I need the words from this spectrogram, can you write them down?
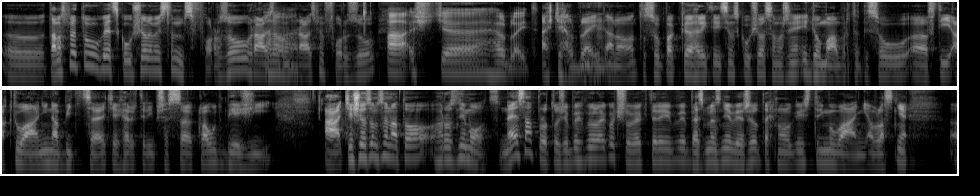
uh, tam jsme tu věc zkoušeli, myslím, s Forzou, hráli, Ano. jsme, hráli jsme Forzu A ještě Hellblade. a ještě Hellblade, mm-hmm. ano. To jsou pak hry, které jsem zkoušel samozřejmě i doma, protože ty jsou uh, v té aktuální nabídce těch her, které přes uh, cloud běží. A těšil jsem se na to hrozně moc. Ne snad proto, že bych byl jako člověk, který by bezmezně věřil technologii streamování a vlastně uh,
